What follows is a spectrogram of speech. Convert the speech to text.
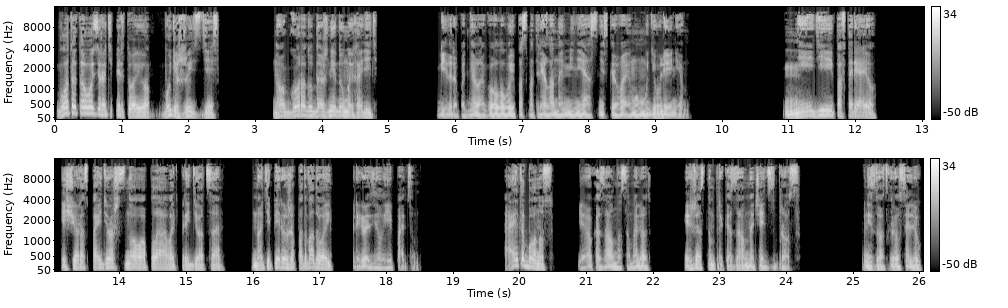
Вот это озеро теперь твое, будешь жить здесь. Но к городу даже не думай ходить». Гидра подняла голову и посмотрела на меня с нескрываемым удивлением. «Не иди, повторяю. Еще раз пойдешь, снова плавать придется. Но теперь уже под водой», — пригрозил ей пальцем. «А это бонус», — я указал на самолет и жестом приказал начать сброс. Внизу открылся люк,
